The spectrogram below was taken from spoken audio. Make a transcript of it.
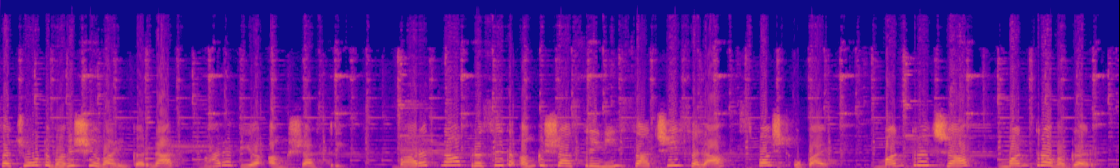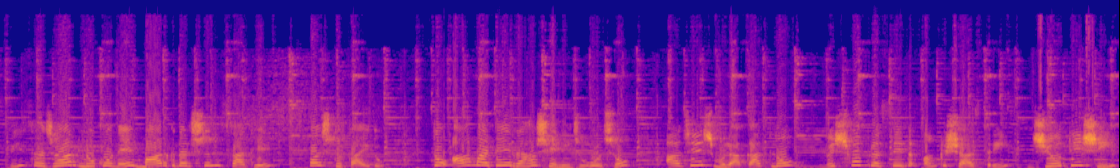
સચોટ ભવિષ્યવાણી કરનાર ભારતીય અંકશાસ્ત્રી. ભારતના પ્રસિદ્ધ અંકશાસ્ત્રીની સાચી સલાહ, સ્પષ્ટ ઉપાય. મંત્ર છાપ મંત્ર વગર વીસ હજાર લોકોને માર્ગદર્શન સાથે સ્પષ્ટ ફાયદો. તો આ માટે રાહ જુઓ છો? આજે જ મુલાકાત લો વિશ્વ પ્રસિદ્ધ અંકશાસ્ત્રી જ્યોતિષી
